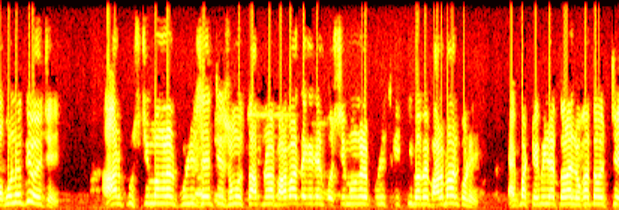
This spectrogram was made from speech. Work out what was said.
অবনতি হয়েছে, আর পশ্চিমবাংলার পুলিশের যে সমস্ত আপনারা বারবার দেখেছেন পশ্চিমবাংলার পুলিশকে কীভাবে বারবার করে একবার টেবিলের তলায় লোকাতে হচ্ছে,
